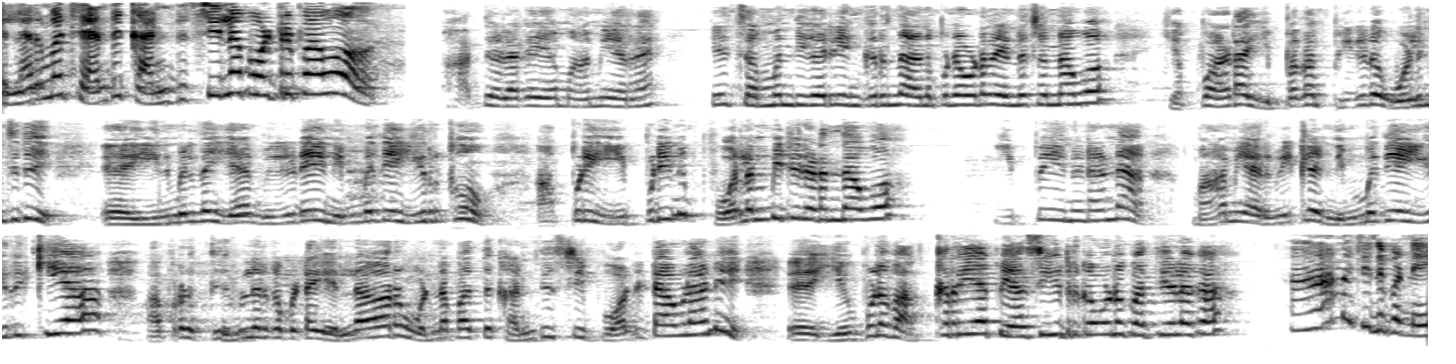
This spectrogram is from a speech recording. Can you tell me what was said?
எல்லாருமே சேர்ந்து கண்டிச்சியில போட்டிருப்பாவோ? பாத்தேடாக்கா என் மாமியார என் சம்மந்திகாரி எங்கிருந்து அனுப்பின உடனே என்ன சொன்னாவோ? எப்பாடா இப்பதான் பீட ஒளிஞ்சுது. இனிமேல் தான் என் வீடே நிம்மதியா இருக்கும். அப்படி இப்படின்னு புலம்பிட்டு கிடந்தாவோ? இப்போ என்னடான்னா மாமியார் வீட்டில் நிம்மதியா இருக்கியா? அப்புறம் தெருவில் இருக்கப்பட்ட எல்லாரும் உன்னை பார்த்து கண் திருஷ்டி போட்டுட்டாவளான்னு எவ்வளவு அக்கறையா பேசிக்கிட்டு இருக்கவனு பத்தியலக்கா ஆமா சின்ன பண்ணு.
